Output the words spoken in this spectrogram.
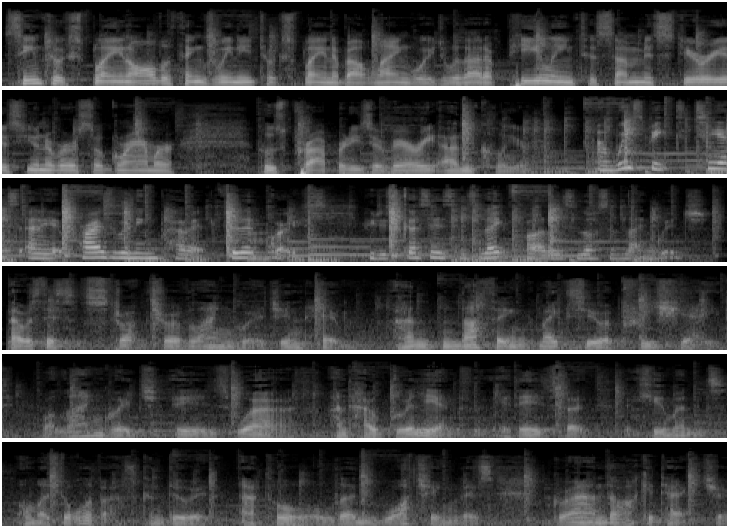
seem to explain all the things we need to explain about language without appealing to some mysterious universal grammar whose properties are very unclear. And we speak to T.S. Eliot Prize winning poet Philip Gross, who discusses his late father's loss of language. There was this structure of language in him, and nothing makes you appreciate what language is worth and how brilliant it is that, humans, almost all of us, can do it at all. And watching this grand architecture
